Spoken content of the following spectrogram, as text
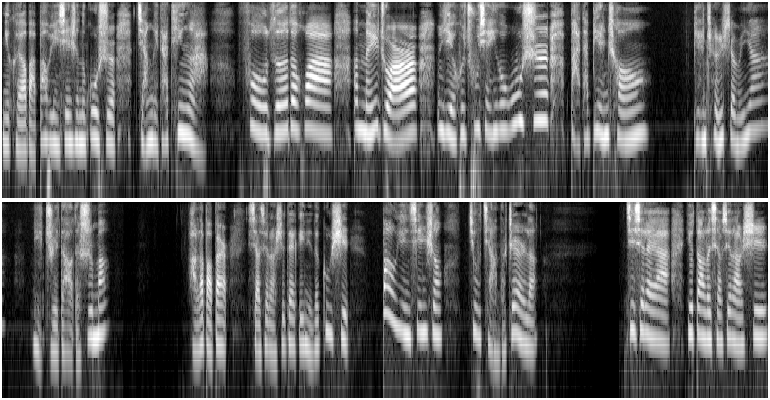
你可要把抱怨先生的故事讲给他听啊！否则的话，没准儿也会出现一个巫师，把他变成，变成什么呀？你知道的是吗？好了，宝贝儿，小雪老师带给你的故事《抱怨先生》就讲到这儿了。接下来呀，又到了小雪老师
